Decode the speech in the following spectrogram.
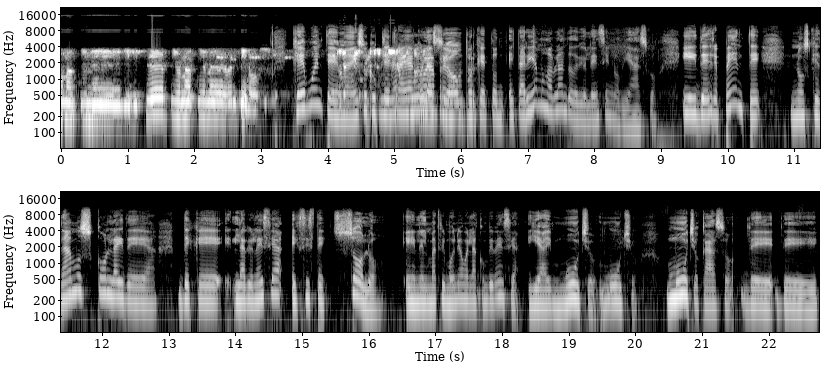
una tiene 17 y una tiene 22. Qué buen tema eso que usted trae a colación, pregunta. porque estaríamos hablando de violencia en noviazgo y de repente nos quedamos con la idea de que la violencia existe solo en el matrimonio o en la convivencia y hay mucho, mucho, mucho caso de, de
